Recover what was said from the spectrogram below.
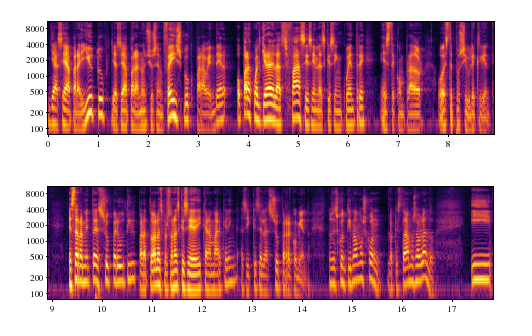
ya sea para YouTube, ya sea para anuncios en Facebook, para vender o para cualquiera de las fases en las que se encuentre este comprador o este posible cliente. Esta herramienta es súper útil para todas las personas que se dedican a marketing, así que se la súper recomiendo. Entonces continuamos con lo que estábamos hablando. Y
